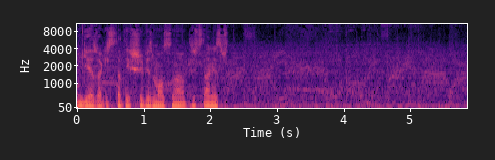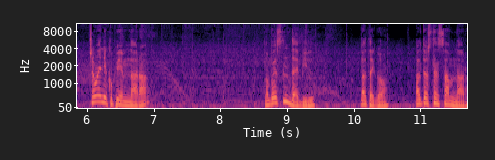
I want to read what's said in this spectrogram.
Jezu, jaki statek szyb jest mocno. Tristan jest... Czemu ja nie kupiłem Nara? No bo jestem debil. Dlatego. Ale to jest ten sam nar.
